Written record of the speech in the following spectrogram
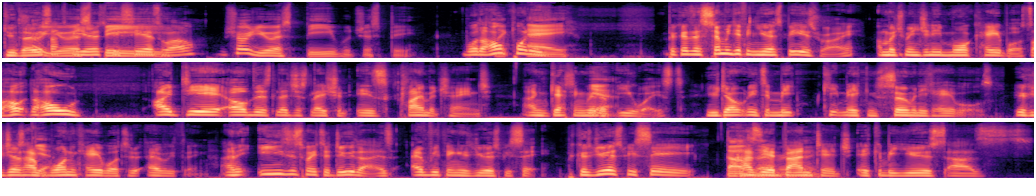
Do Sure, those have to USB C as well? I'm sure USB would just be Well, the whole like point is A. because there's so many different USBs, right? And which means you need more cables. The whole the whole idea of this legislation is climate change and getting rid of e-waste. You don't need to me- keep making so many cables. You could just have Yeah. one cable to do everything. And the easiest way to do that is everything is USB-C because USB-C Does has the everything. advantage it can be used as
